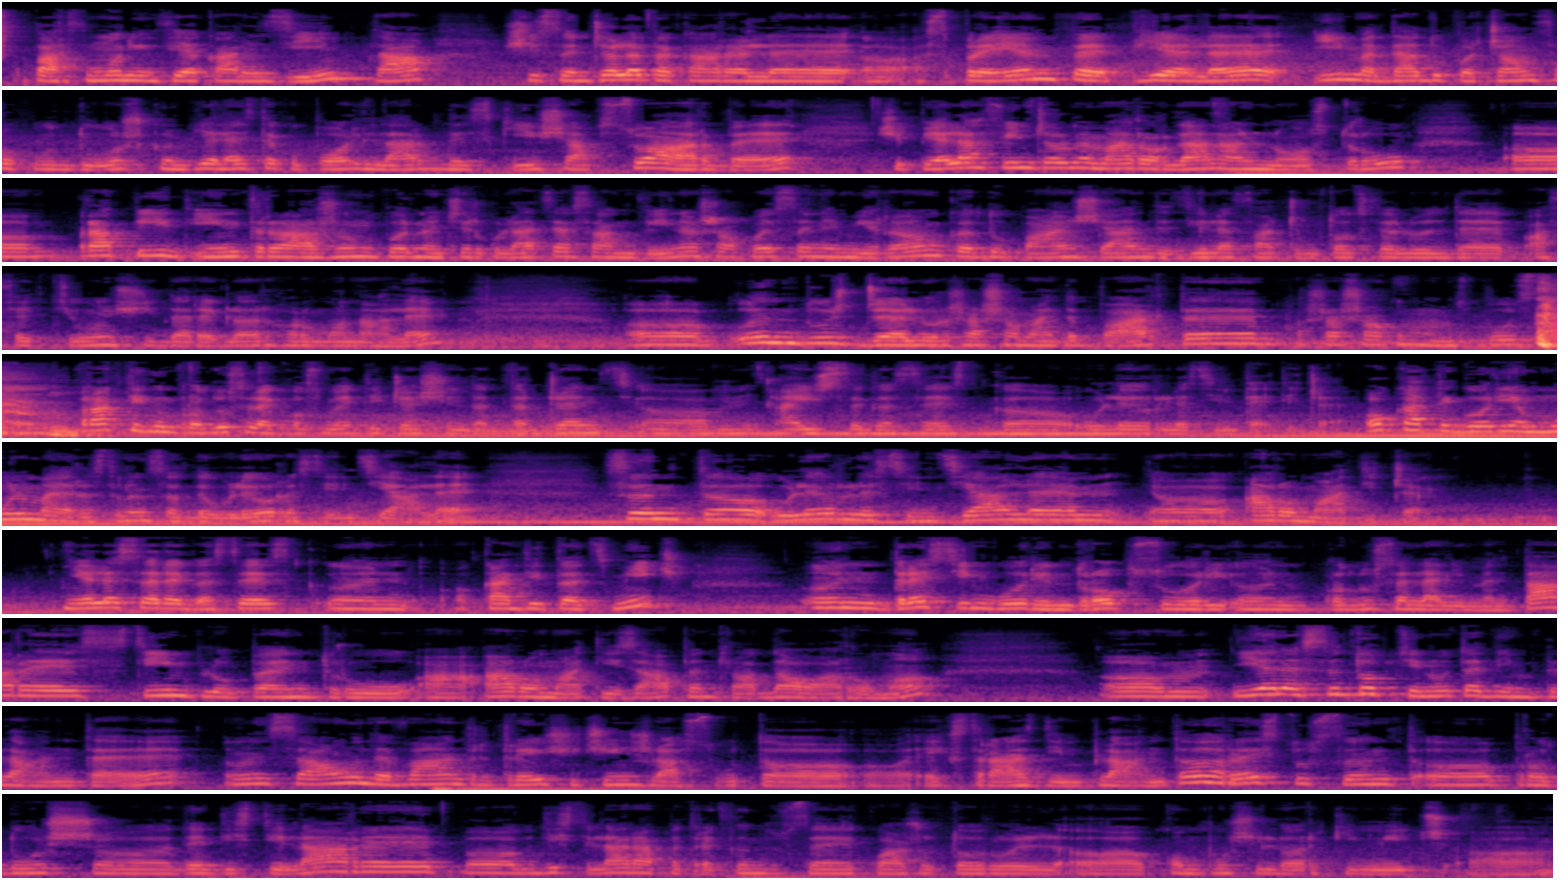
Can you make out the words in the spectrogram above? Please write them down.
parfumuri în fiecare zi, da? Și sunt cele pe care le uh, spraiem pe piele imediat după ce am făcut duș, când pielea este cu pori larg deschiși și absoarbe și pielea fiind cel mai mare organ al nostru, uh, rapid intră, ajung până în circulația sanguină și apoi să ne mirăm că după ani și ani de zile facem tot felul de afecțiuni și de reglări hormonale. uh, în duș geluri și așa mai departe, și așa cum am spus, practic în produsele cosmetice și în detergenți uh, aici se găsesc uh, uleiurile sintetice. O categorie mult mai restrânsă de uleiuri esențiale sunt uleiurile esențiale aromatice. Ele se regăsesc în cantități mici, în dressinguri, în dropsuri, în produsele alimentare, simplu pentru a aromatiza, pentru a da o aromă. Um, ele sunt obținute din plante, însă au undeva între 3 și 5% uh, extras din plantă, restul sunt uh, produși uh, de distilare, uh, distilarea petrecându-se cu ajutorul uh, compușilor chimici uh,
